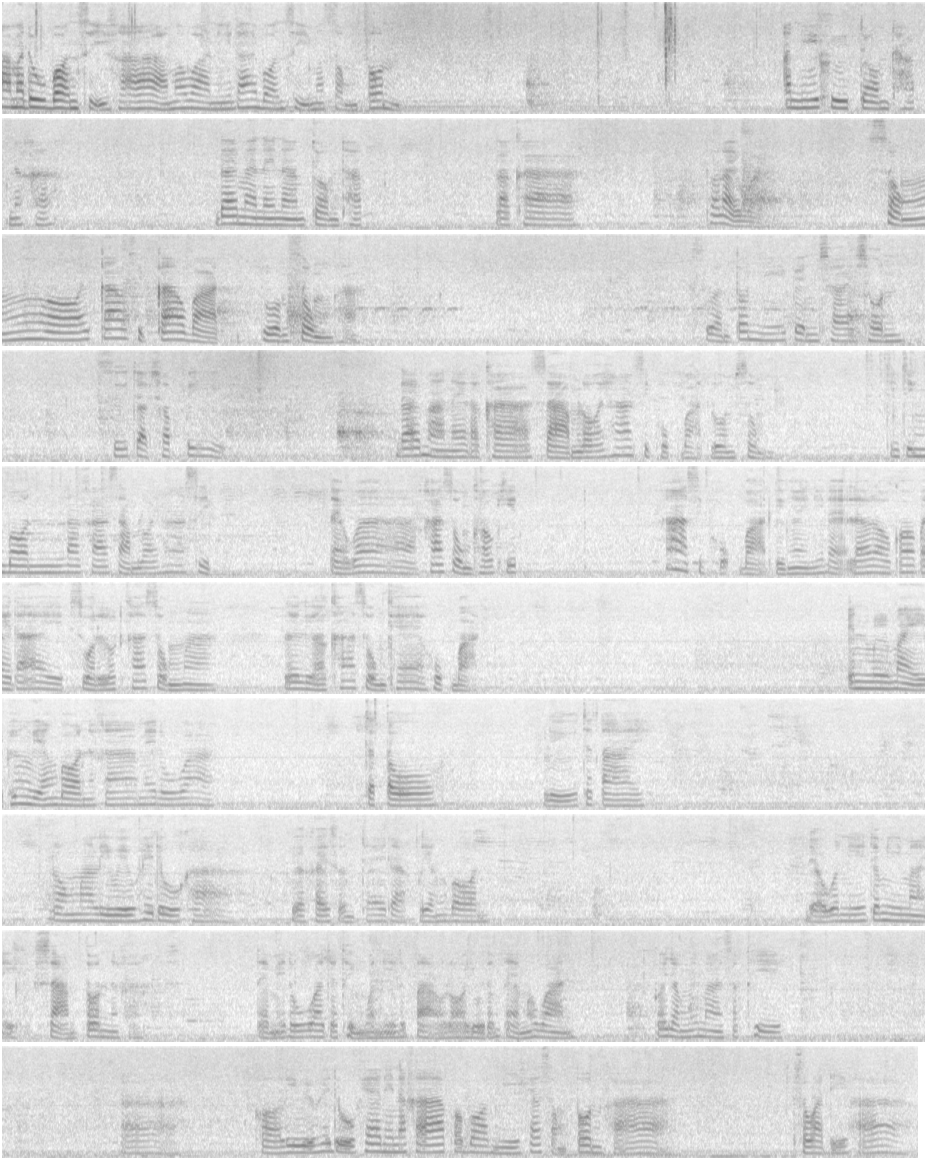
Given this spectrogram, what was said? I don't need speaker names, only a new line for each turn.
ามาดูบอลสีค่ะ เมื่อวานนี้ได้บอลสีมาสองต้น อันนี้คือจอมทัพนะคะ ได้มาในนามจอมทัพ ราคา เท่าไหร่วะสองร้อยเก้าสิบเก้าบาท รวมส่งค่ะ ส่วนต้นนี้เป็นชายชน ซื้อจากช้อปปี้ได้มาในราคา 356 บาทรวมส่ง จริง ๆ บอลราคา 350 แต่ว่าค่าส่งเขาคิด 56 บาทหรือไงนี่แหละ แล้วเราก็ไปได้ส่วนลดค่าส่งมา เลยเหลือค่าส่งแค่ 6 บาท เป็นมือใหม่เพิ่งเลี้ยงบอลนะคะ ไม่รู้ว่า จะโต หรือจะตาย ลองมารีวิวให้ดูค่ะเผื่อใครสนใจอยากเลี้ยงบอลเดี๋ยววันนี้จะมีมาอีกสามต้นนะคะ แต่ไม่รู้ว่าจะถึงวันนี้หรือเปล่ารออยู่ตั้งแต่เมื่อวาน ก็ยังไม่มาสักที ค่ะ ขอรีวิวให้ดูแค่นี้นะคะ เพราะบอลมีแค่สองต้นค่ะ สวัสดีค่ะ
